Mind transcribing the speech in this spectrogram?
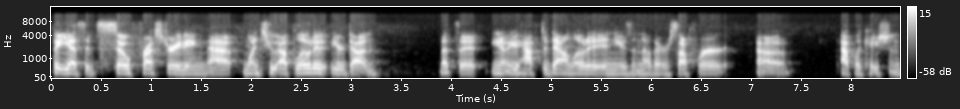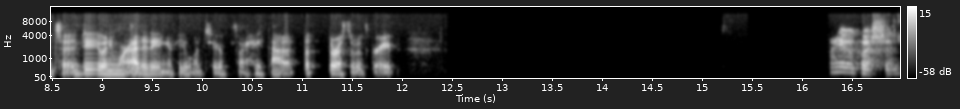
But yes, it's so frustrating that once you upload it, you're done. That's it. You know, you have to download it and use another software uh, application to do any more editing if you want to. So I hate that, but the rest of it's great. I have a question.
